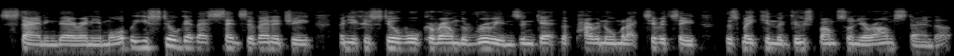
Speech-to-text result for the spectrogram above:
standing there anymore, but you still get that sense of energy and you can still walk around the ruins and get the paranormal activity that's making the goosebumps on your arm stand up.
